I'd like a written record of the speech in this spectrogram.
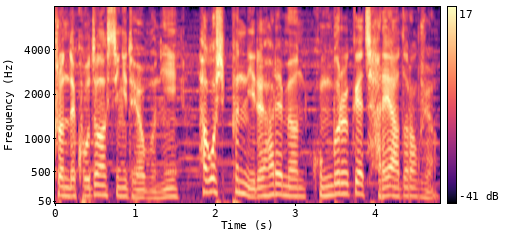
그런데 고등학생이 되어 보니 하고 싶은 일을 하려면 공부를 꽤 잘해야 하더라고요.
